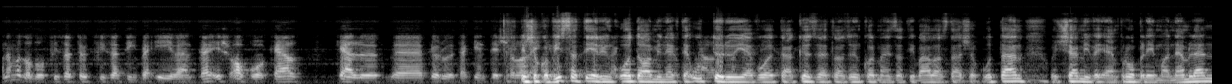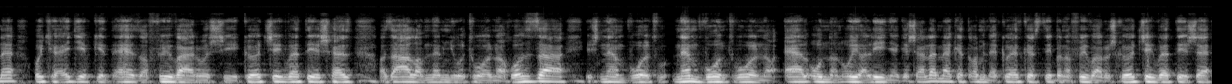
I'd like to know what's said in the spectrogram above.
hanem az adófizetők fizetik be évente, és abból kell kellő e, körültekintéssel. És akkor visszatérünk oda, aminek te úttörője voltál közvetlen az önkormányzati választások után, hogy semmi ilyen probléma nem lenne, hogyha egyébként ehhez a fővárosi költségvetéshez az állam nem nyúlt volna hozzá, és nem, volt, nem vont volna el onnan olyan lényeges elemeket, aminek következtében a főváros költségvetése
